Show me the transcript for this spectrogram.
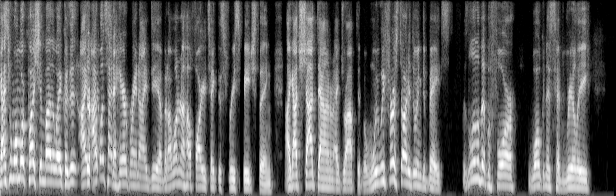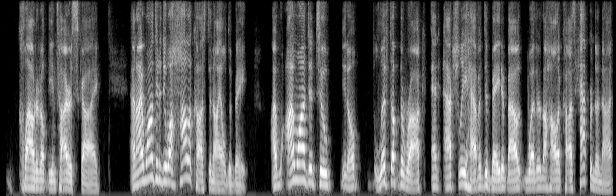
I ask you one more question, by the way? Because I, I once had a harebrained idea, but I want to know how far you take this free speech thing. I got shot down and I dropped it. But when we, we first started doing debates, it was a little bit before wokeness had really clouded up the entire sky. And I wanted to do a Holocaust denial debate. I, I wanted to, you know, lift up the rock and actually have a debate about whether the Holocaust happened or not.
